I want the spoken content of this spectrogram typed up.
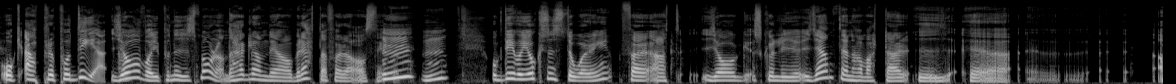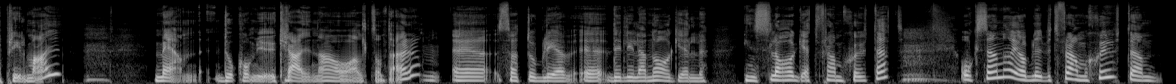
Och apropå det, jag var ju på Nyhetsmorgon. Det här glömde jag att berätta förra avsnittet. Mm. Mm. Och det var ju också en story för att jag skulle ju egentligen ha varit där i eh, april, maj. Men då kom ju Ukraina och allt sånt där. Eh, så att då blev eh, det lilla nagelinslaget framskjutet. Och sen har jag blivit framskjuten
